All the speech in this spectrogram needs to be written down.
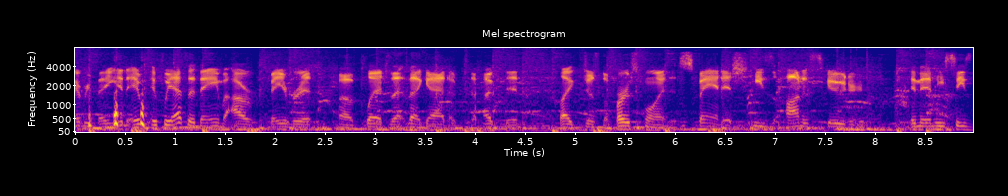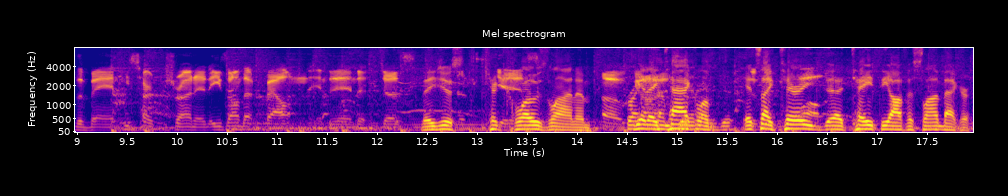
everything. And if, if we have to name our favorite uh, pledge that that got abducted, like just the first one, Spanish. He's on his scooter, and then he sees the van. He starts running. He's on that fountain, and then just They just c- Yes. clothesline him. Oh, yeah, they tackle him. It's like Terry uh, Tate, the office linebacker.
